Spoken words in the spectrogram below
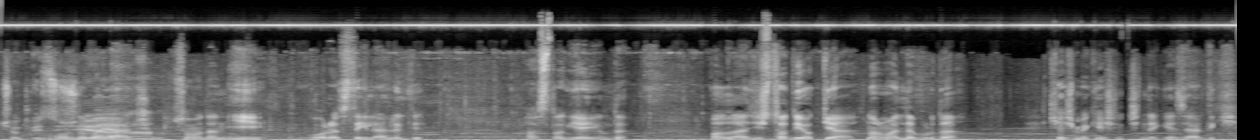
Çok üzücü Orada ya. bayağı çünkü sonradan iyi orası da ilerledi. Hastalık yayıldı. Vallahi hiç tadı yok ya. Normalde burada keşmekeşin içinde gezerdik.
